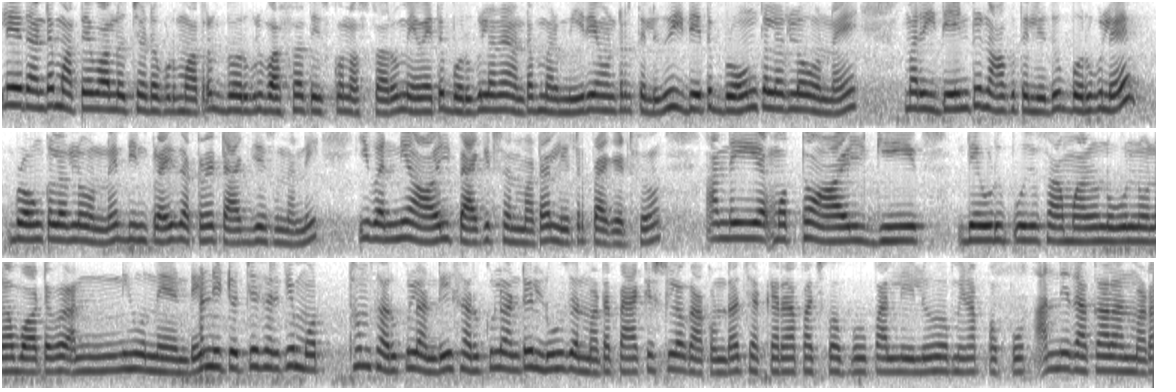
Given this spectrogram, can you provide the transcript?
లేదంటే మా అత్తయ్య వాళ్ళు వచ్చేటప్పుడు మాత్రం బొరుగులు బస్తా తీసుకొని వస్తారు. మేమైతే బొరుగులనే అంటాం. మరి మీరేమంటారో తెలియదు ఇదైతే బ్రౌన్ కలర్లో ఉన్నాయి. మరి ఇదేంటో నాకు తెలియదు బొరుగులే బ్రౌన్ కలర్లో ఉన్నాయి. దీని ప్రైస్ అక్కడే ట్యాగ్ చేసి ఉందండి. ఇవన్నీ ఆయిల్ ప్యాకెట్స్ అనమాట లీటర్ ప్యాకెట్స్. అండ్ మొత్తం ఆయిల్ గీ దేవుడి పూజ సామాను నువ్వుల నూనె వాట్ ఎవర్ అన్నీ ఉన్నాయండి. అండ్ ఇటు వచ్చేసరికి మొత్తం మొత్తం సరుకులు అండి సరుకులు అంటే లూజ్ అనమాట ప్యాకెట్స్లో కాకుండా చక్కెర పచ్చిపప్పు పల్లీలు మినప్పప్పు అన్ని రకాలన్నమాట.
